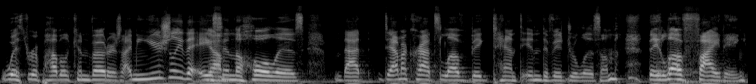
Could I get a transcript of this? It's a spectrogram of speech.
with Republican voters. I mean, usually the ace Yeah. in the hole is that Democrats love big tent individualism, they love fighting.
